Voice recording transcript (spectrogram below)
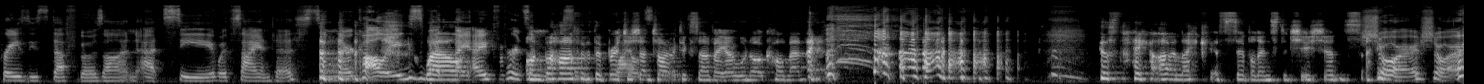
crazy stuff goes on at sea with scientists and their colleagues. well, I, have heard some, on behalf of the British Antarctic stories. Survey, I will not comment. because they are like a civil institution. So. Sure, sure.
